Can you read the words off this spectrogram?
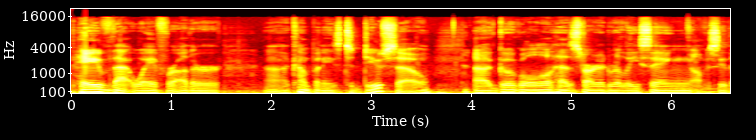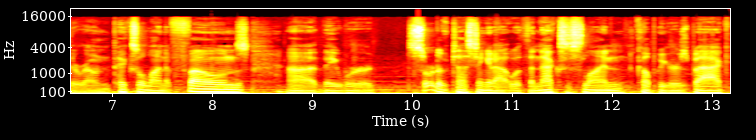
paved that way for other uh, companies to do so. Uh, Google has started releasing, obviously, their own Pixel line of phones. Uh, they were sort of testing it out with the Nexus line a couple years back.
